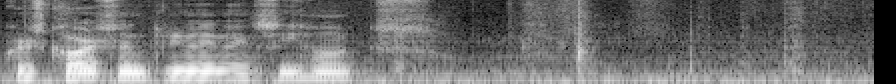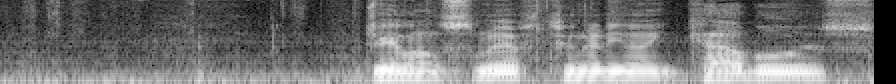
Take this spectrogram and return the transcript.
Chris Carson, 399 Seahawks. Jaylon Smith, 299 Cowboys.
